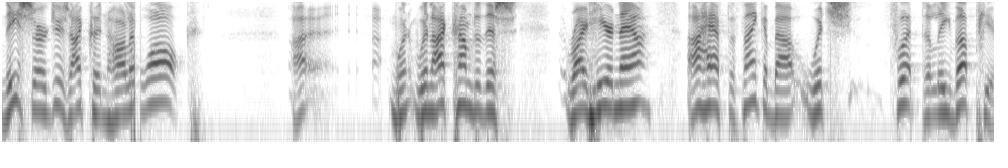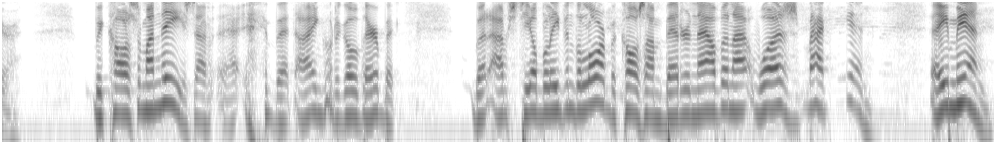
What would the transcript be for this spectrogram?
knee surgeries, I couldn't hardly walk. I, when, when I come to this right here now, I have to think about which foot to leave up here because of my knees. I, but I ain't going to go there. But but I'm still believing the Lord because I'm better now than I was back then. Amen.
